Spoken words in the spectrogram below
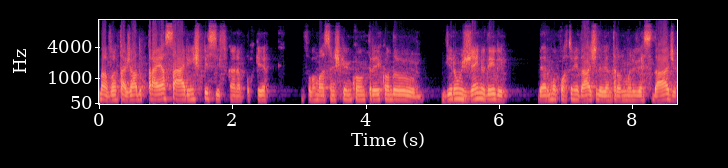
avantajado para essa área em específica, né? Porque informações que eu encontrei quando viram um gênio dele, deram uma oportunidade dele entrar numa universidade,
